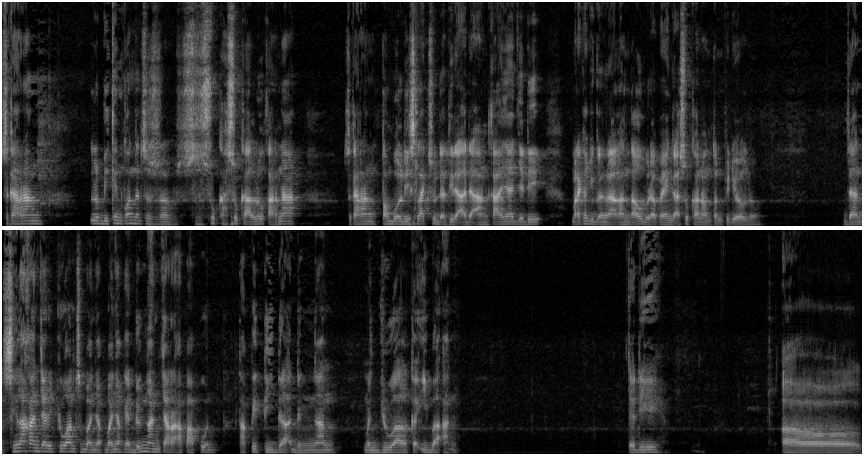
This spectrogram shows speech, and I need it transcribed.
Sekarang lu bikin konten sesuka-suka lu karena sekarang tombol dislike sudah tidak ada angkanya, jadi mereka juga nggak akan tahu berapa yang nggak suka nonton video lu. Dan silakan cari cuan sebanyak-banyaknya dengan cara apa pun, tapi tidak dengan menjual keibaan. Jadi uh,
